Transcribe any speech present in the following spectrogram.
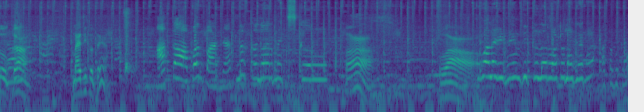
हो का? मॅजिक होते आता आपण पाण्यातलं कलर मिक्स करू. हा. वा तुम्हाला हे मेहंदी कलर वाटू लागला ना? आता बघा.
